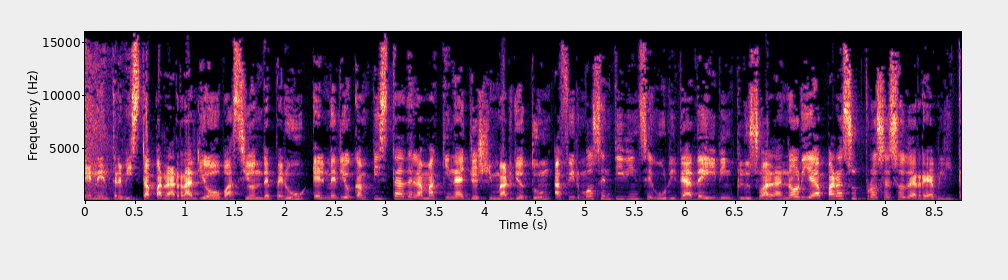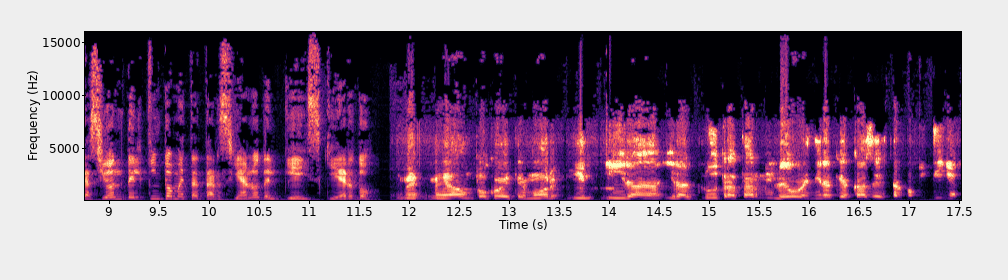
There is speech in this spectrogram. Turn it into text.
En entrevista para Radio Ovación de Perú, el mediocampista de la máquina Yoshimar Yotun afirmó sentir inseguridad de ir incluso a la Noria para su proceso de rehabilitación del quinto metatarsiano del pie izquierdo. Me, da un poco de temor ir, ir al club, tratarme y luego venir aquí a casa y estar con mis niñas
